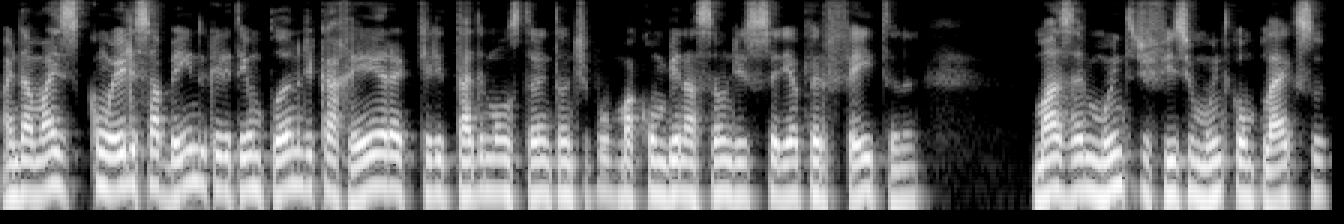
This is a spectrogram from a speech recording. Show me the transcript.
Ainda mais com ele sabendo que ele tem um plano de carreira que ele tá demonstrando, então tipo, uma combinação disso seria perfeito, né? Mas é muito difícil, muito complexo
